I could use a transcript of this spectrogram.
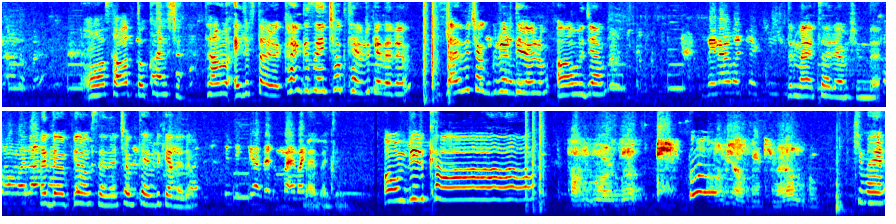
ne aradı? O saat 9.30. Tamam Elif de arıyor. Kanka seni çok tebrik ederim. Sen de çok gurur duyuyorum. Ağlayacağım. Beni alacakmış. Dur Mert'i arıyorum şimdi. Tamam. Hadi öpüyorum seni. Çok tebrik ederim. Teşekkür ederim. Bay bay. Bay bay canım. 11K. Tam bu arada sana mı yazdın? Kime yazdın? Kime?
